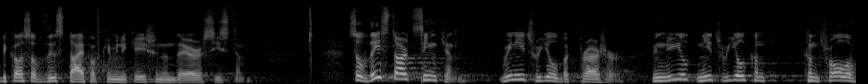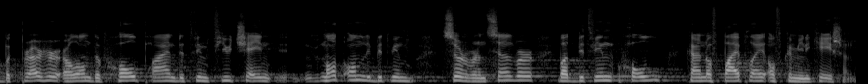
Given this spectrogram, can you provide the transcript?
because of this type of communication in their system. So they start thinking, we need real back pressure. We need real control of back pressure along the whole pipe between few chain, not only between server and server, but between whole kind of pipeline of communication.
